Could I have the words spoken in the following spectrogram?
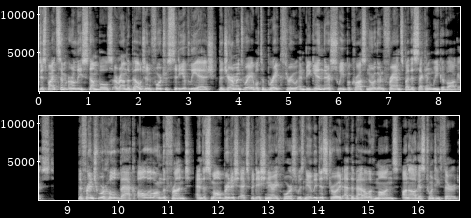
Despite some early stumbles around the Belgian fortress city of Liège, the Germans were able to break through and begin their sweep across northern France by the second week of August. The French were held back all along the front, and the small British expeditionary force was nearly destroyed at the Battle of Mons on August 23rd.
